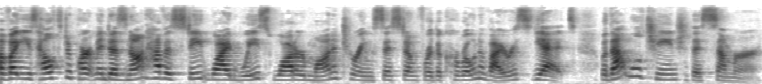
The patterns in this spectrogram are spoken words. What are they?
Hawaii's health department does not have a statewide wastewater monitoring system for the coronavirus yet, but that will change this summer.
